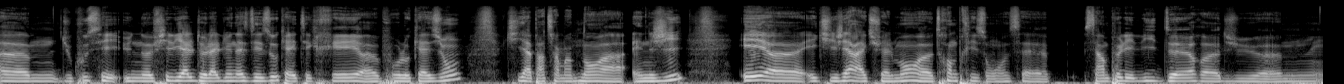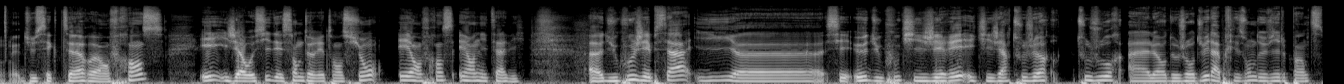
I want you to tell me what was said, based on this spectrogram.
Du coup, c'est une filiale de la Lyonnaise des Eaux qui a été créée pour l'occasion, qui appartient maintenant à NJ et, et qui gère actuellement 30 prisons. C'est c'est un peu les leaders euh, du, euh, du secteur euh, en France. Et ils gèrent aussi des centres de rétention et en France et en Italie. du coup, GEPSA, c'est eux du coup qui géraient et qui gèrent toujours, toujours à l'heure d'aujourd'hui la prison de Villepinte.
